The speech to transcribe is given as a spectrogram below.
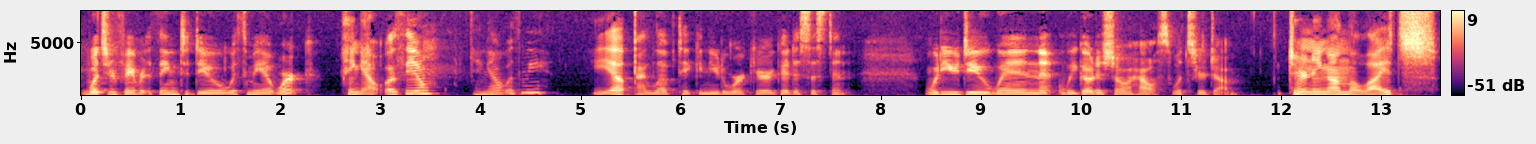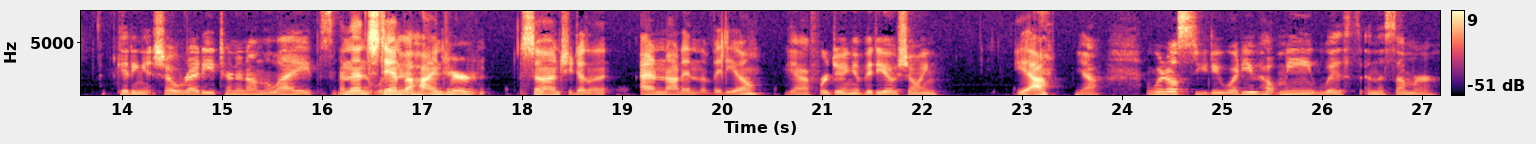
What's your favorite thing to do with me at work? Hang out with you. Hang out with me? Yep. I love taking you to work. You're a good assistant. What do you do when we go to show a house? What's your job? Turning on the lights. Getting it show ready, turning on the lights. And then stand behind her so she doesn't I'm not in the video. Yeah, if we're doing a video showing. Yeah. Yeah. What else do you do? What do you help me with in the summer?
